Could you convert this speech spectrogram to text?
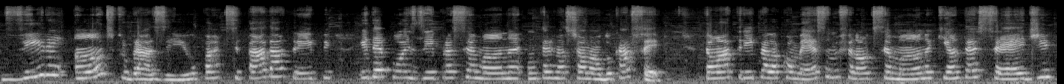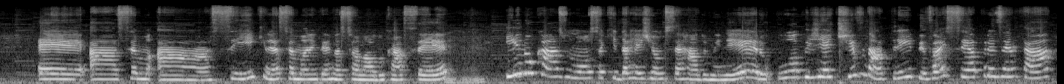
virem antes para o Brasil, participar da TRIP e depois ir para a Semana Internacional do Café. Então, a TRIP ela começa no final de semana que antecede é, a, a SIC, né, Semana Internacional do Café. Uhum. E no caso nosso aqui da região do Cerrado Mineiro, o objetivo da TRIP vai ser apresentar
